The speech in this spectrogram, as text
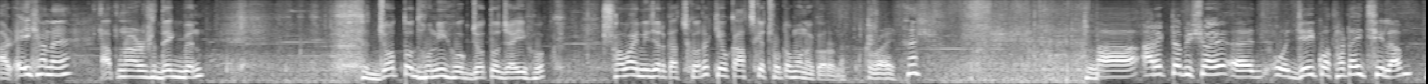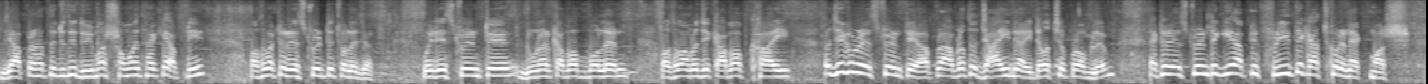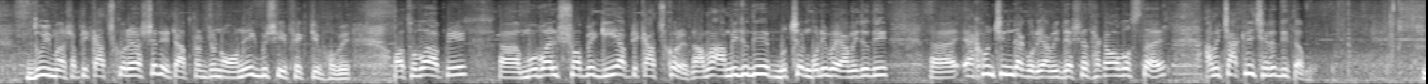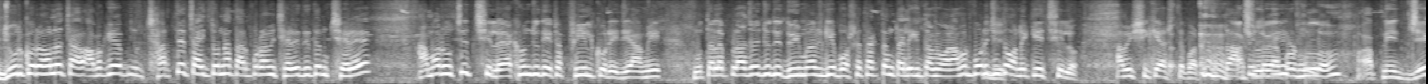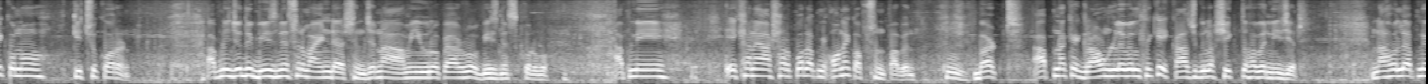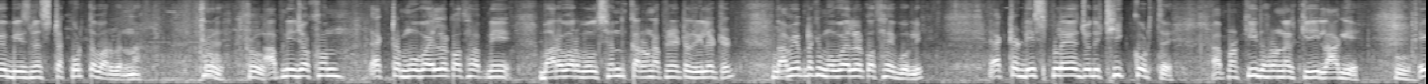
আর এইখানে আপনার দেখবেন যত ধনী হোক যত যাই হোক সবাই নিজের কাজ করে কেউ কাজকে ছোট মনে করে না। রাইট আরেকটা বিষয় ওই যেই কথাটাই ছিলাম যে আপনার হাতে যদি দুই মাস সময় থাকে আপনি অথবা একটা রেস্টুরেন্টে চলে যান। ওই রেস্টুরেন্টে ডোনার কাবাব বলেন অথবা আমরা যে কাবাব খাই যে কোনো রেস্টুরেন্টে আমরা আমরা তো যাই না এটা হচ্ছে প্রবলেম একটা রেস্টুরেন্টে গিয়ে আপনি ফ্রিতে কাজ করেন এক মাস। দুই মাস আপনি কাজ করে আসেন এটা আপনার জন্য অনেক বেশি ইফেক্টিভ হবে। অথবা আপনি মোবাইল শপে গিয়ে আপনি কাজ করেন। আমা আমি যদি বুঝছেন বনি ভাই আমি যদি এখন চিন্তা করি আমি দেশে থাকা অবস্থায় আমি চাকরি ছেড়ে দিতাম। জোর করে হলে আমাকে ছাড়তে চাইতো না তারপর আমি ছেড়ে দিতাম। ছেড়ে আমার উচিত ছিল এখন যদি এটা ফিল করি যে আমি মুতালে প্লাজায় যদি দুই মাস গিয়ে বসে থাকতাম তাহলে কিন্তু আমি আমার পরিচিত অনেকেই ছিল আমি শিখে আসতে পারতাম। আসলে ব্যাপার হলো আপনি যে কোনো কিছু করেন আপনি যদি বিজনেসের মাইন্ডে আসেন যে না আমি ইউরোপে আসব বিজনেস করব। আপনি এখানে আসার পর আপনি অনেক অপশন পাবেন। বাট আপনাকে গ্রাউন্ড লেভেল থেকে কাজগুলো শিখতে হবে নিজের। না হলে আপনি ওই বিজনেসটা করতে পারবেন না। হ্যাঁ, আপনি যখন একটা মোবাইলের কথা আপনি বারবার বলছেন কারণ আপনি এটা রিলেটেড তো আমি আপনাকে মোবাইলের কথাই বলি। একটা ডিসপ্লে যদি ঠিক করতে আপনার কি ধরনের কি লাগে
